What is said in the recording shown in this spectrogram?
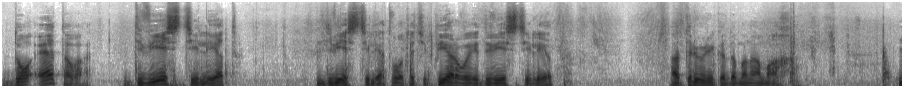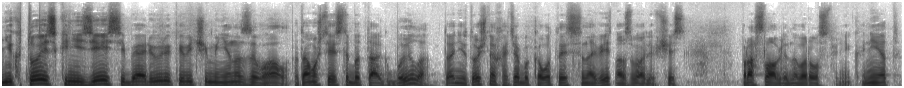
До этого 200 лет, 200 лет, вот эти первые 200 лет от Рюрика до Мономаха. Никто из князей себя Рюриковичами не называл, потому что если бы так было, то они точно хотя бы кого-то из сыновей назвали в честь прославленного родственника. Нет,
